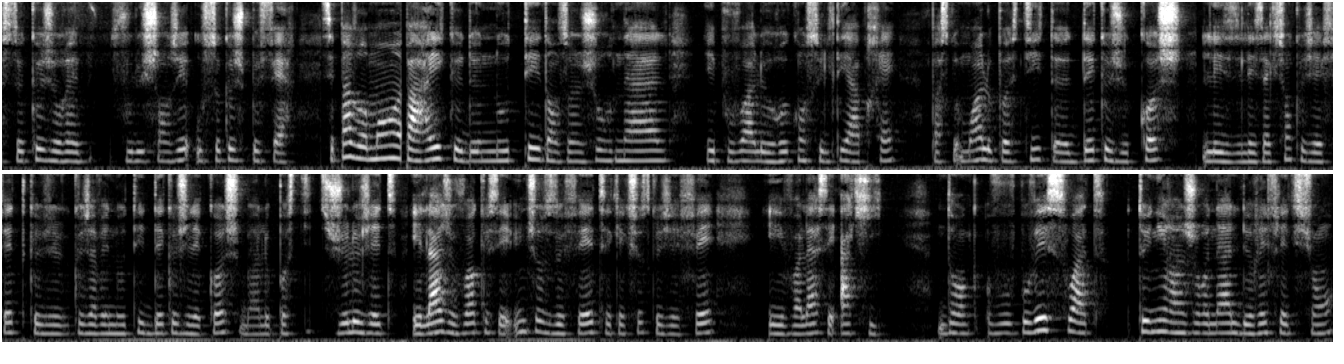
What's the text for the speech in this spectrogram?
ce que j'aurais voulu changer ou ce que je peux faire. C'est pas vraiment pareil que de noter dans un journal et pouvoir le reconsulter après parce que moi le post-it euh, dès que je coche les, les actions que j'ai faites, que, que j'avais notées, dès que je les coche, bah, le post-it, je le jette. Et là, je vois que c'est une chose de faite, c'est quelque chose que j'ai fait, et voilà, c'est acquis. Donc, vous pouvez soit tenir un journal de réflexion,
